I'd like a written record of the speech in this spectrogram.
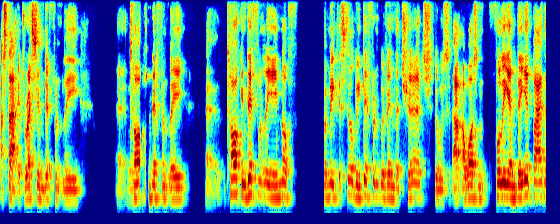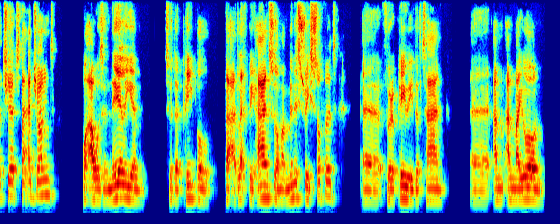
I started dressing differently, uh, mm. talking differently, uh, talking differently enough for me to still be different within the church. There was I, wasn't fully endeared by the church that I joined, but I was an alien to the people that I'd left behind. So my ministry suffered uh, for a period of time, uh, and and my own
